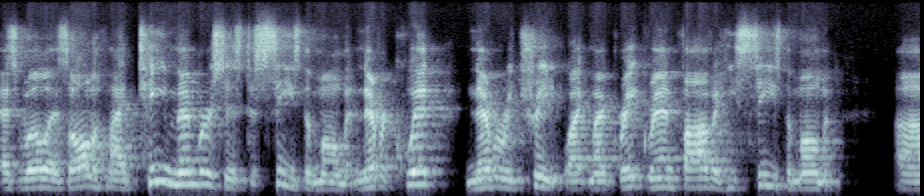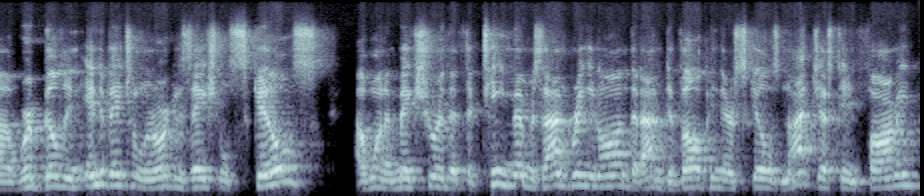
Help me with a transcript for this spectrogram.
as well as all of my team members, is to seize the moment. Never quit, never retreat. Like my great grandfather, he seized the moment. Uh, we're building individual and organizational skills. I want to make sure that the team members I'm bringing on, that I'm developing their skills, not just in farming,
